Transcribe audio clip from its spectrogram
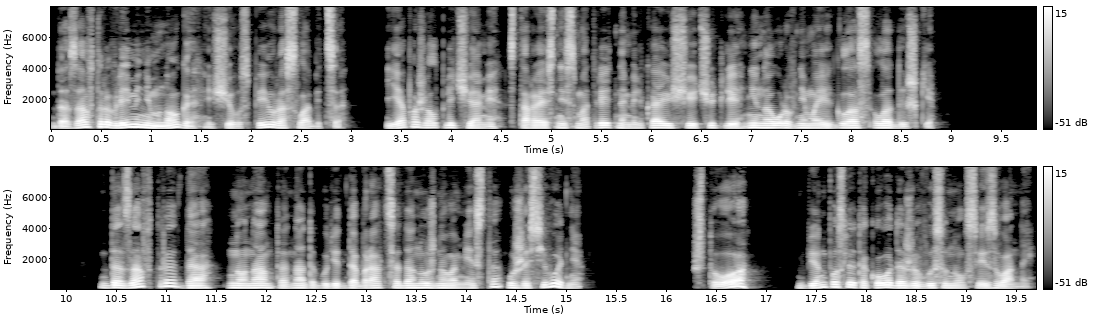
До завтра времени много, еще успею расслабиться. Я пожал плечами, стараясь не смотреть на мелькающие чуть ли не на уровне моих глаз лодыжки. До завтра, да, но нам-то надо будет добраться до нужного места уже сегодня. Что? Бен после такого даже высунулся из ванной.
